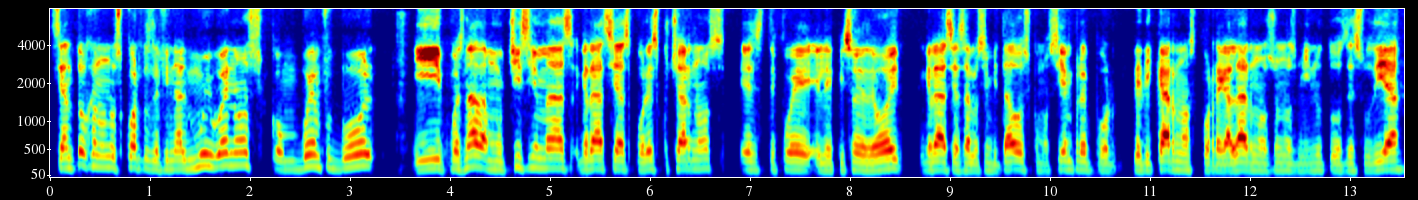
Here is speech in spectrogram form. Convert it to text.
se antojan unos cuartos de final muy buenos, con buen fútbol. Y pues nada, muchísimas gracias por escucharnos. Este fue el episodio de hoy. Gracias a los invitados, como siempre, por dedicarnos, por regalarnos unos minutos de su día,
